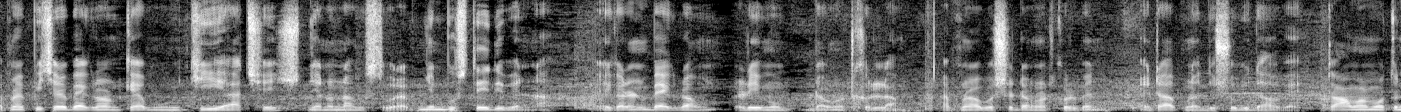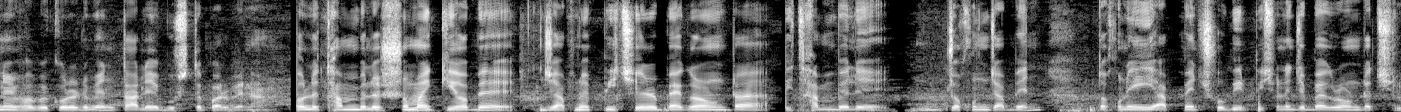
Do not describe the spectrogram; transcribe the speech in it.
আপনার পিছের ব্যাকগ্রাউন্ড কেমন, কী আছে, যেন না বুঝতে পারে আপনি বুঝতেই দেবেন না। এই কারণে ব্যাকগ্রাউন্ড রিমুভ ডাউনলোড করলাম। আপনারা অবশ্যই ডাউনলোড করবেন, এটা আপনাদের সুবিধা হবে। তো আমার মতন এভাবে করে নেবেন, তাহলে বুঝতে পারবে না। তাহলে থাম্বেলের সময় কি হবে? যে আপনার পিছের ব্যাকগ্রাউন্ডটা থাম্বেলে যখন যাবেন, তখন এই আপনার ছবির পিছনে যে ব্যাকগ্রাউন্ডটা ছিল,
